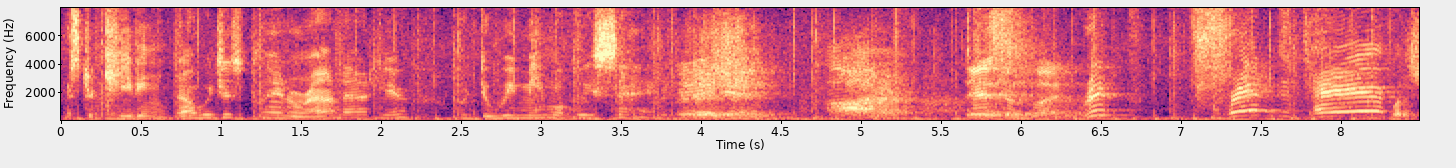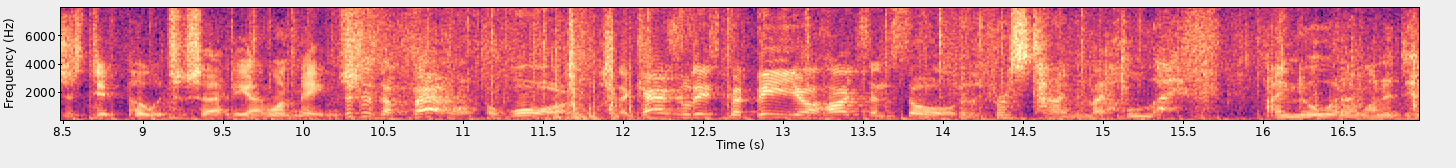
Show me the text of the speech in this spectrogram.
Mr. Keating? Are we just playing around out here? Or do we mean what we say? Vision, honor, discipline. Rip, shred, tear. What is this Dead Poet Society? I want names. This is a battle, a war. The casualties could be your hearts and souls. For the first time in my whole life, I know what I want to do.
